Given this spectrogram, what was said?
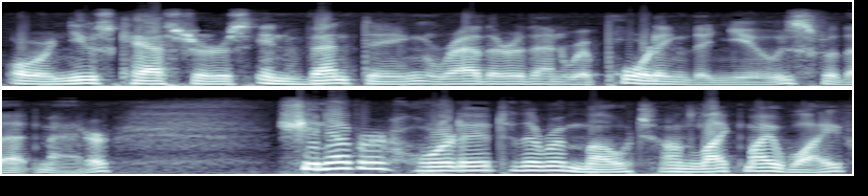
or newscasters inventing rather than reporting the news, for that matter. She never hoarded the remote, unlike my wife,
